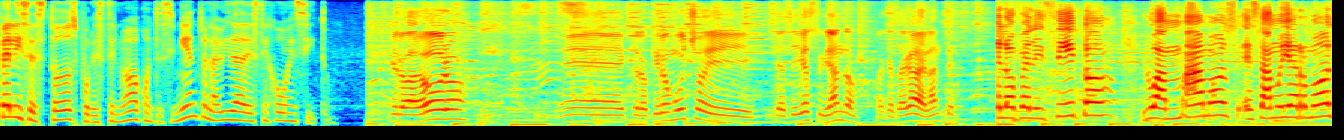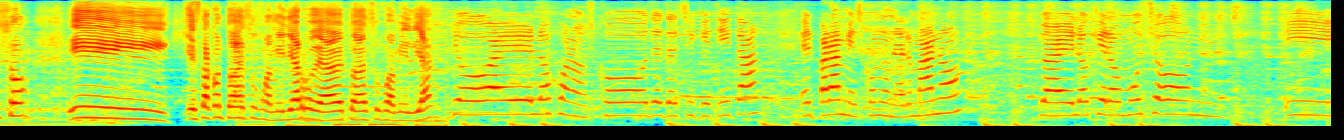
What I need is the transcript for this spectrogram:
Felices todos por este nuevo acontecimiento en la vida de este jovencito. Que lo adoro, eh, que lo quiero mucho y que siga estudiando para que salga adelante. Lo felicito, lo amamos, está muy hermoso y está con toda su familia, rodeado de toda su familia. Yo a él lo conozco desde chiquitita, él para mí es como un hermano, yo a él lo quiero mucho y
